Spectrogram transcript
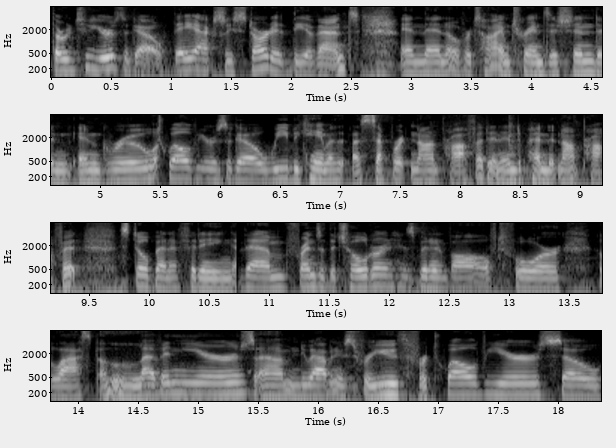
32 years ago. They actually started the event, and then over time transitioned and, and grew. 12 years ago, we became a, a separate nonprofit, an independent nonprofit, still benefiting them. Friends of the Children has been involved for the last 11 years. Um, New Avenues for Youth for 12 years. So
